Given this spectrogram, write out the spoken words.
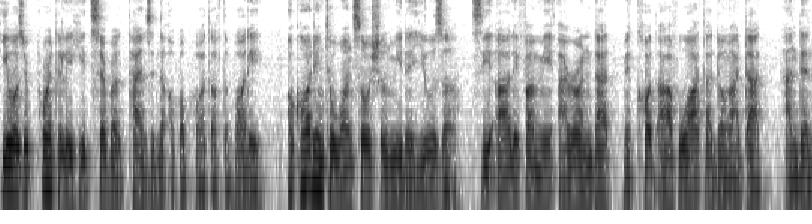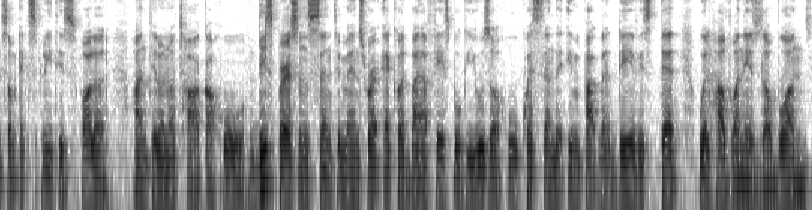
He was reportedly hit several times in the upper part of the body. According to one social media user, see all if I me I run that, me cut off water down at that, and then some expletives followed until on a talk a who. This person's sentiments were echoed by a Facebook user who questioned the impact that Davis' death will have on his loved ones.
